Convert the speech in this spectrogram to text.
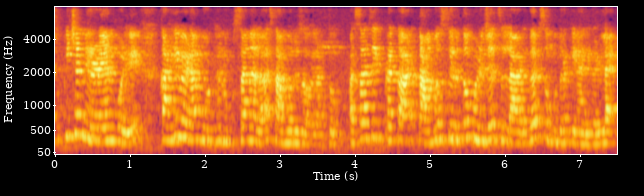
चुकीच्या निर्णयांमुळे काही वेळा मोठ्या नुकसानाला सामोरं जावं लागतो. असाच एक प्रकार तामसिर्द म्हणजेच लाडगर समुद्रकिनारी घडलाय.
